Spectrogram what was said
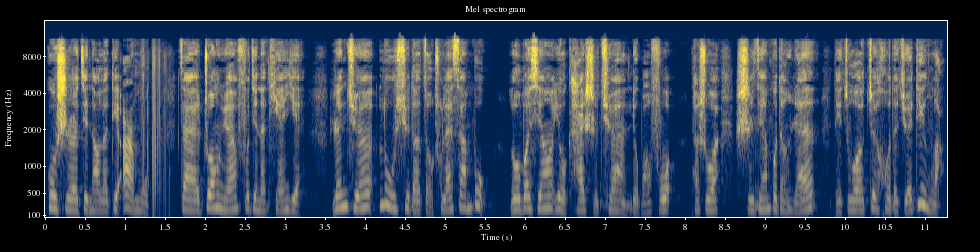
故事进到了第二幕，在庄园附近的田野，人群陆续地走出来散步。罗伯星又开始劝柳鲍夫，他说：“时间不等人，得做最后的决定了。”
